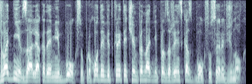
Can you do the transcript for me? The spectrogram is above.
Два дні в залі академії боксу проходив відкритий чемпіонат Дніпродзержинська з боксу серед жінок.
